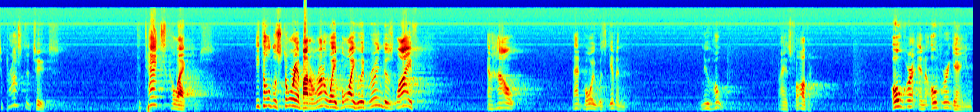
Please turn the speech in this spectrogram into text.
to prostitutes, to tax collectors. He told a story about a runaway boy who had ruined his life and how that boy was given new hope by his Father. Over and over again,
